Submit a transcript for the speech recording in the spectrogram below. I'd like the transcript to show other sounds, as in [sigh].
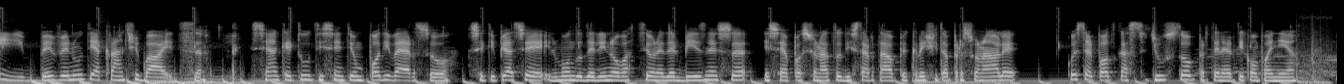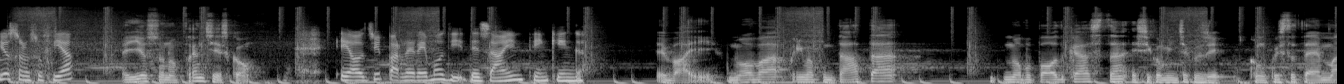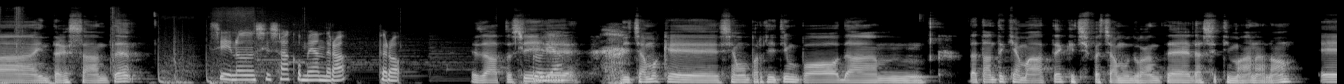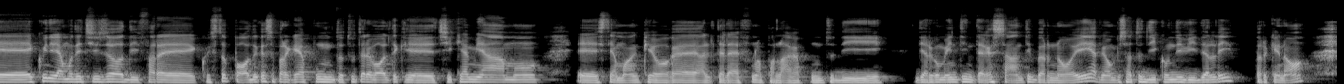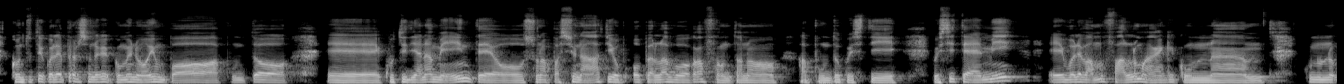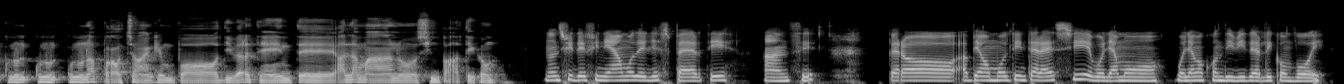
Ehi, benvenuti a Crunchy Bytes. Se anche tu ti senti un po' diverso, se ti piace il mondo dell'innovazione e del business e sei appassionato di startup e crescita personale, questo è il podcast giusto per tenerti compagnia. Io sono Sofia. E io sono Francesco. E oggi parleremo di design thinking. E vai, nuova prima puntata, nuovo podcast e si comincia così, con questo tema interessante sì, non si sa come andrà, però. Esatto, sì, eh, diciamo che siamo partiti un po' da, mm, da tante chiamate che ci facciamo durante la settimana, no? E quindi abbiamo deciso di fare questo podcast perché appunto tutte le volte che ci chiamiamo e stiamo anche ore al telefono a parlare appunto di di argomenti interessanti per noi, abbiamo pensato di condividerli, perché no, con tutte quelle persone che come noi un po' appunto eh, quotidianamente o sono appassionati o, o, per lavoro affrontano appunto questi, questi temi e volevamo farlo magari anche con, una, con, un, con, un, un, con un approccio anche un po' divertente, alla mano, simpatico. Non ci definiamo degli esperti, anzi però abbiamo molti interessi e vogliamo, vogliamo condividerli con voi.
